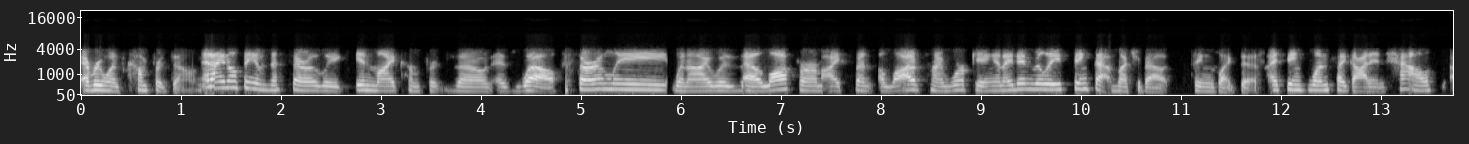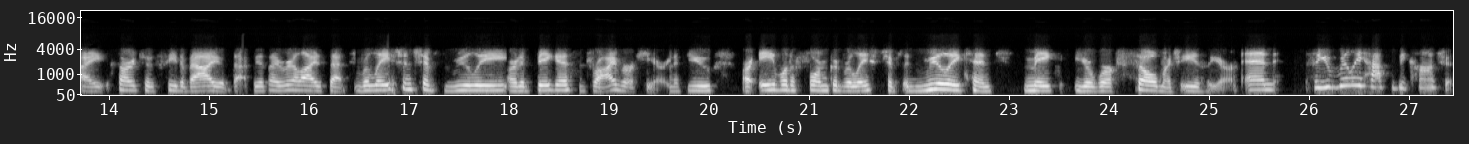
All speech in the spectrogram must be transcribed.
everyone's comfort zone. And I don't think it was necessarily in my comfort zone as well. Certainly, when I was at a law firm, I spent a lot of time working and I didn't really think that much about things like this. I think once I got in house, I started to see the value of that because I realized that relationships really are the biggest driver here. And if you are able to form good relationships, it really can make your work so much easier. And so you really have to be conscious.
